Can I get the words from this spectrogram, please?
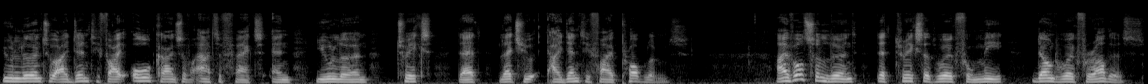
you learn to identify all kinds of artifacts and you learn tricks that let you identify problems. I've also learned that tricks that work for me don't work for others.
